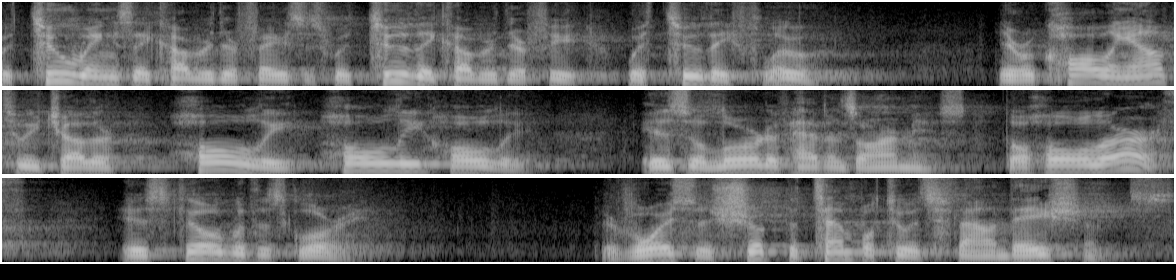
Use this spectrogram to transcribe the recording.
With two wings they covered their faces, with two they covered their feet, with two they flew. They were calling out to each other, Holy, holy, holy is the Lord of heaven's armies. The whole earth is filled with his glory. Their voices shook the temple to its foundations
